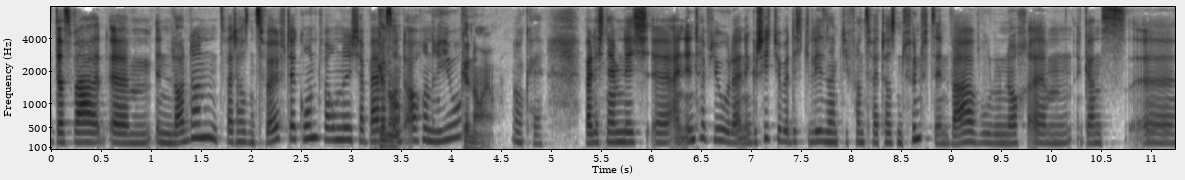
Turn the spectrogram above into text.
Das war ähm, in London 2012 der Grund, warum du nicht dabei warst genau. und auch in Rio? Genau, ja. Okay. Weil ich nämlich äh, ein Interview oder eine Geschichte über dich gelesen habe, die von 2015 war, wo du noch ähm, ganz äh,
